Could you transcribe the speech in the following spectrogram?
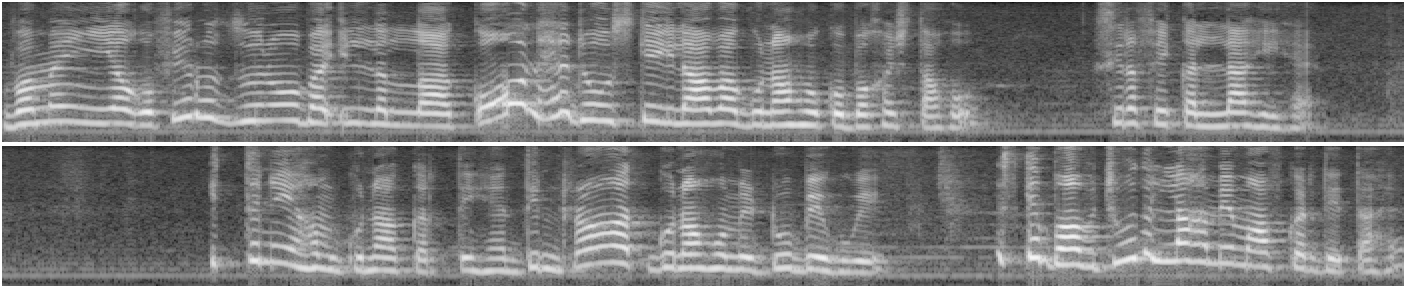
وَمَن يَغْفِرُ الذُّنُوبَ إِلَّا اللَّهُ کون ہے جو اس کے علاوہ گناہوں کو بخشتا ہو؟ صرف ایک اللہ ہی ہے۔ اتنے ہم گناہ کرتے ہیں، دن رات گناہوں میں ڈوبے ہوئے۔ اس کے باوجود اللہ ہمیں معاف کر دیتا ہے۔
